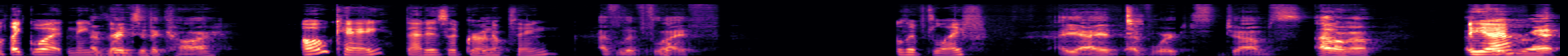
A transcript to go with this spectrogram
Like what? Name I've them. rented a car. Okay, that is a grown-up So- thing. I've lived life. Lived life. Yeah, I had, I've worked jobs. I don't know. I've Yeah? rent.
